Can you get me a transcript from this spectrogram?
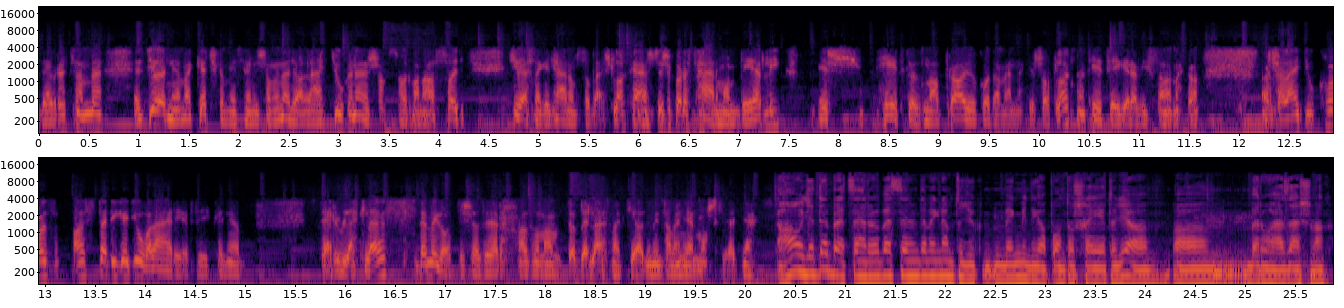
Debrecenbe. Ez Győrnél, meg Kecskemétnél is, ami nagyon látjuk, hogy nagyon sokszor van az, hogy kivesznek egy háromszobás lakást, és akkor azt hárman bérlik, és hétköznapra ők oda mennek és ott laknak, hétvégére visszamennek a, a családjukhoz. Az pedig egy jóval árérzékenyebb terület lesz, de még ott is azért azon többet lehet majd kiadni, mint amennyire most kiadják. Aha, ugye Debrecenről beszélünk, de még nem tudjuk még mindig a pontos helyét, ugye, a, a beruházásnak.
